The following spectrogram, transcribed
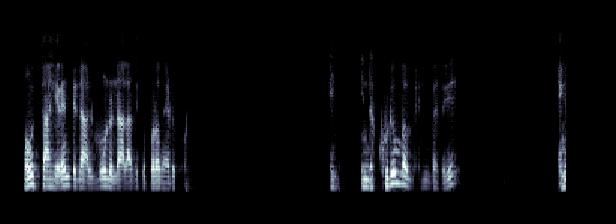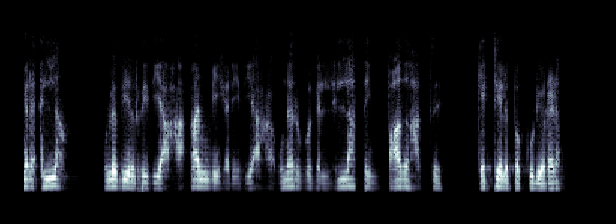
மௌத்தாகி இரண்டு நாள் மூணு நாள் அதுக்கு பிறகு எடுக்கணும். இ- இந்த குடும்பம் என்பது எங்களை எல்லாம் உளவியல் ரீதியாக ஆன்மீக ரீதியாக உணர்வுகள் எல்லாத்தையும் பாதுகாத்து கெட்டியெழுப்பக்கூடிய ஒரு இடம்.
